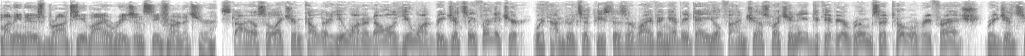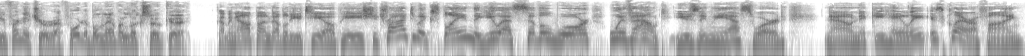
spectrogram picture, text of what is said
Money News brought to you by Regency Furniture. Style, selection, color, you want it all. You want Regency Furniture. With hundreds of pieces arriving every day, you'll find just what you need to give your rooms a total refresh. Regency Furniture, affordable never looks so good. Coming up on WTOP, she tried to explain the U.S. Civil War without using the S word. Now Nikki Haley is clarifying.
